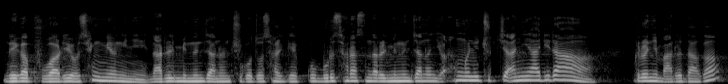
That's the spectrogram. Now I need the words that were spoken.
내가 부활이요 생명이니 나를 믿는 자는 죽어도 살겠고 무릇 살아서 나를 믿는 자는 영원히 죽지 아니하리라. 그러니 마르다가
